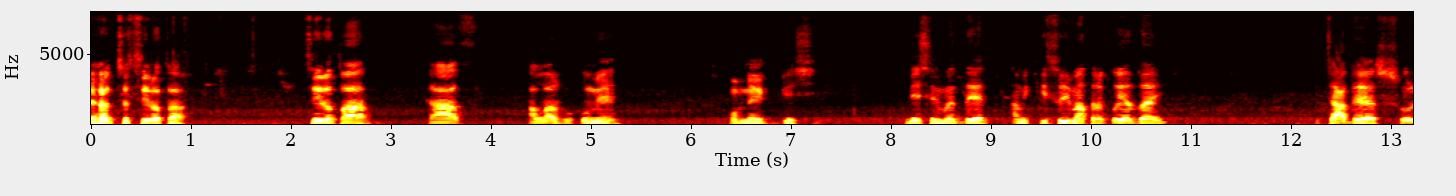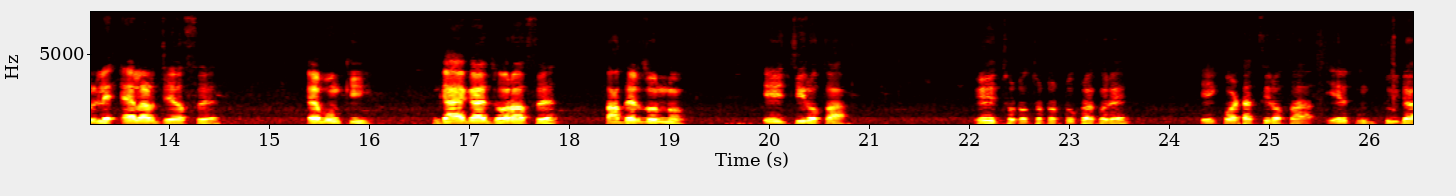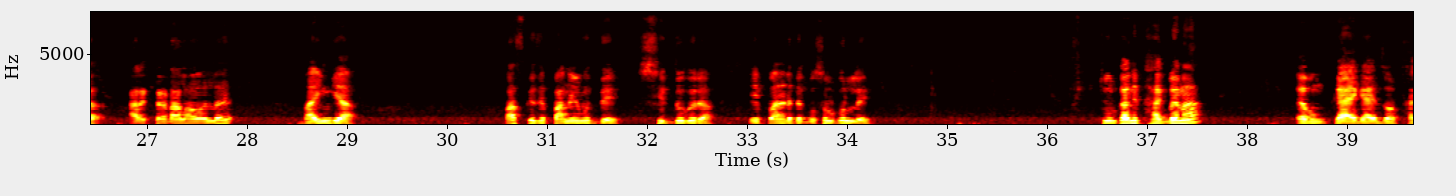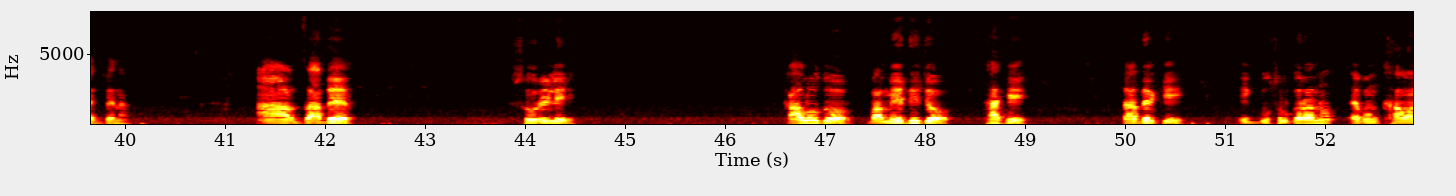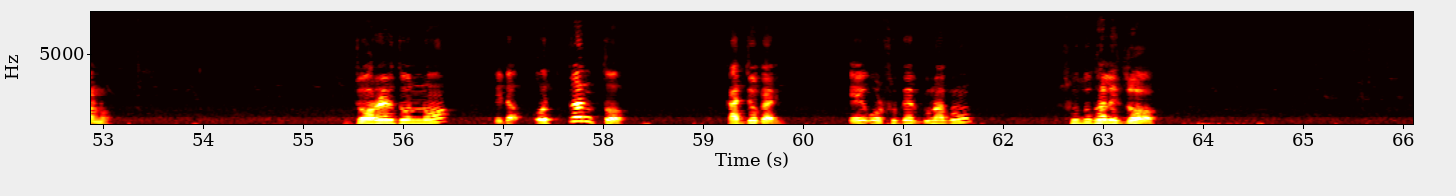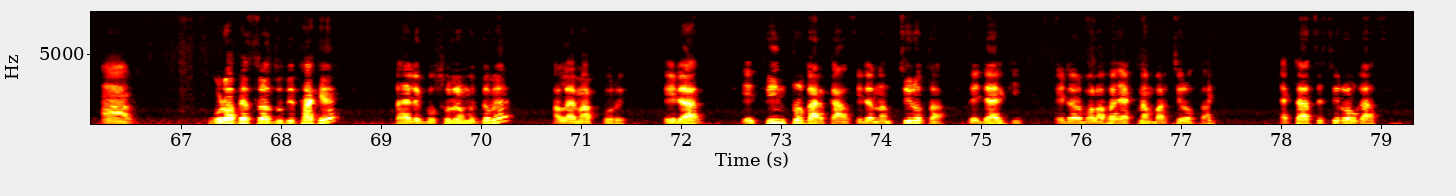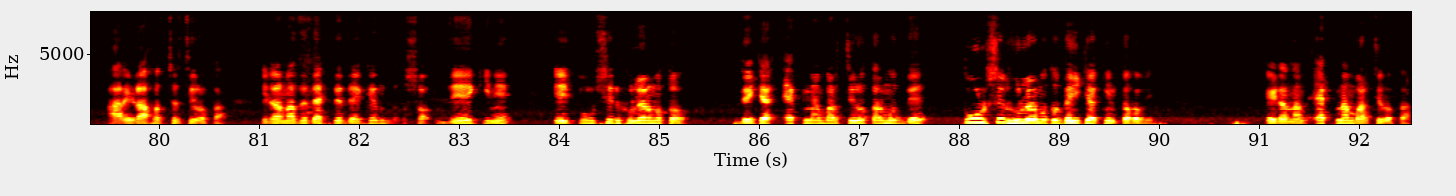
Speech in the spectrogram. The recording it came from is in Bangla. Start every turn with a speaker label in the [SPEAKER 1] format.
[SPEAKER 1] এটা হচ্ছে চিরতা চিরতার কাজ আল্লাহর হুকুমে অনেক বেশি। বেশির মধ্যে আমি কিছুই মাত্রা কয়ে যাই, যাদের শরীরে অ্যালার্জি আছে এবং কি গায়ে গায়ে জ্বর আছে, তাদের জন্য এই চিরতা এই ছোট ছোট টুকরা করে এই কয়টা চিরতা এরকম দুইটা আরেকটা ডালা হলে ভাইঙ্গিয়া পাঁচ কেজি পানির মধ্যে সিদ্ধ করে এই পানিটাতে গোসল করলে চুলকানি থাকবে না এবং গায়ে গায়ে জ্বর থাকবে না। আর যাদের শরীরে কালো জ্বর বা মেদি জ্বর থাকে, তাদেরকে এই গোসল করানো এবং খাওয়ানো। জ্বরের জন্য এটা অত্যন্ত কার্যকারী। এই ওষুধের গুণাগুণ শুধু খালি জ্বর আর গোড়া ফেসরা যদি থাকে, তাহলে গোসলের মাধ্যমে আল্লাহ মাফ করে। এটার এই তিন প্রকার কাজ, এটার নাম চিরতা, যেটা আর কি, এটার বলা হয় এক নাম্বার চিরতা। একটা আছে চিরল গাছ, আর এটা হচ্ছে চিরতা। এটার মাঝে দেখতে দেখেন যে কিনে এই তুলসীর হুলের মতো দেখে এক নাম্বার চিরতার মধ্যে তুলসীর হুলের মতো দেইখা কিনতে হবে। এটার নাম এক নাম্বার চিরতা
